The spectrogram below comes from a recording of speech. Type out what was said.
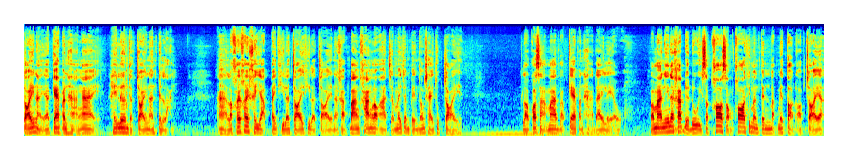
จอยไหนอะแก้ปัญหาง่าย ให้เริ่มจากจอยนั้นเป็นหลัก อ่าเราค่อยๆ ขยับไปทีละจอยทีละจอยนะครับ บางครั้งเราอาจจะไม่จำเป็นต้องใช้ทุกจอย เราก็สามารถแบบแก้ปัญหาได้แล้ว ประมาณนี้นะครับ เดี๋ยวดูอีกสักข้อ 2 ข้อที่มันเป็นแบบ method of joy อะ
